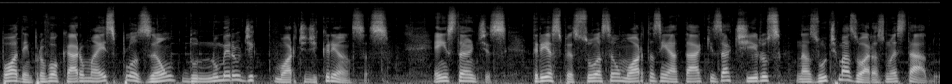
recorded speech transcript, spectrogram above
podem provocar uma explosão do número de morte de crianças. Em instantes, três pessoas são mortas em ataques a tiros nas últimas horas no estado.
